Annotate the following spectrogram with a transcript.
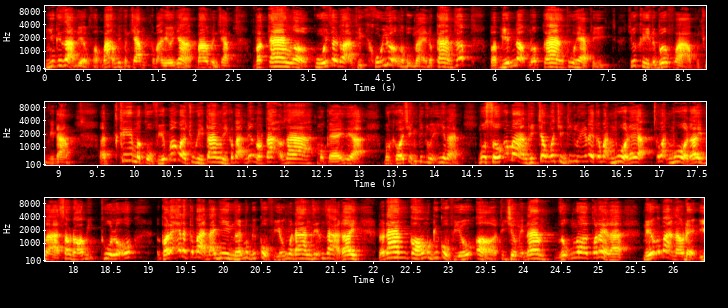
những cái giảm điểm khoảng 30 phần trăm các bạn nhớ nha 30 phần trăm. Và càng ở cuối giai đoạn thì khối lượng ở vùng này nó càng thấp và biến động nó càng thu hẹp thì trước khi nó bước vào của chu kỳ tăng. À, khi mà cổ phiếu bước vào chu kỳ tăng thì các bạn biết nó tạo ra một cái gì ạ? À? một quá trình tích lũy như này. Một số các bạn thì trong quá trình tích lũy này các bạn mua ở đây ạ. Các bạn mua ở đây và sau đó bị thua lỗ có lẽ là các bạn đã nhìn thấy một cái cổ phiếu mà đang diễn ra ở đây. Nó đang có một cái cổ phiếu ở thị trường Việt Nam. Dũng có thể là nếu các bạn nào để ý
